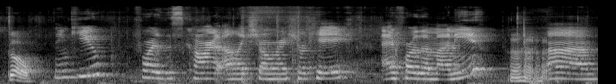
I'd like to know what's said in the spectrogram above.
go. Thank you for this card on like strawberry shortcake and for the money. um,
